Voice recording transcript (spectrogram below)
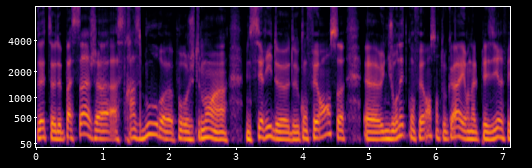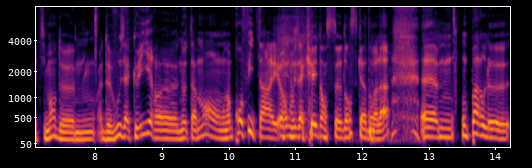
Vous êtes de passage à, Strasbourg euh, pour justement une série de, conférences, euh, une journée de conférences en tout cas, et on a le plaisir effectivement de, de vous accueillir, notamment, on en profite hein, et on vous accueille dans ce, dans ce cadre-là. on parle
